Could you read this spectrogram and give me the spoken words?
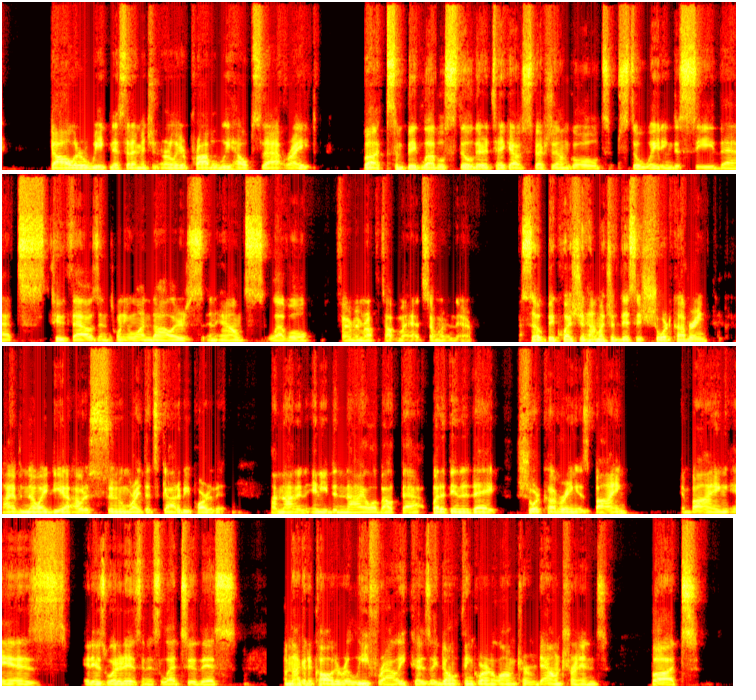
Dollar weakness that I mentioned earlier probably helps that, right? But some big levels still there to take out, especially on gold. Still waiting to see that two thousand twenty one dollars an ounce level, if I remember off the top of my head, somewhere in there. So, big question: How much of this is short covering? I have no idea. I would assume, right, that's got to be part of it. I'm not in any denial about that. But at the end of the day, short covering is buying, and buying is it is what it is, and it's led to this. I'm not going to call it a relief rally because I don't think we're in a long term downtrend, but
